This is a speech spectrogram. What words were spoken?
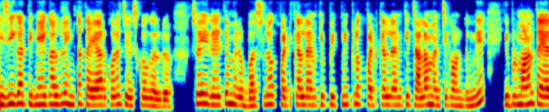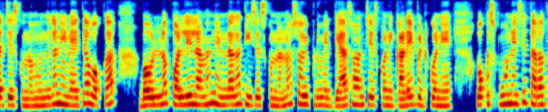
ఈజీగా తినేయగలరు ఇంకా తయారు కూడా చేసుకోగలరు. సో ఇదైతే మీరు బస్సులోకి పట్టుకెళ్ళడానికి పిక్నిక్లోకి పట్టుకెళ్ళడానికి చాలా మంచిగా ఉంటుంది. ఇప్పుడు మనం తయారు చేసుకుందాం. ముందుగా నేనైతే ఒక బౌల్లో పల్లీలను నిండాగా తీసేసుకున్నాను. సో ఇప్పుడు మీరు గ్యాస్ ఆన్ చేసుకొని కడాయి పెట్టుకొని ఒక స్పూన్ వేసి తర్వాత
